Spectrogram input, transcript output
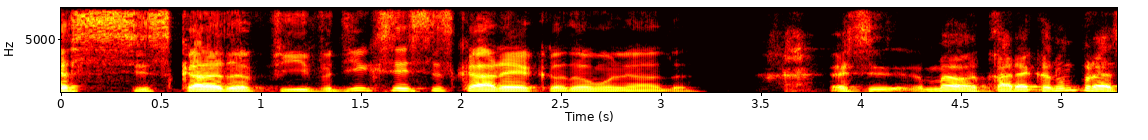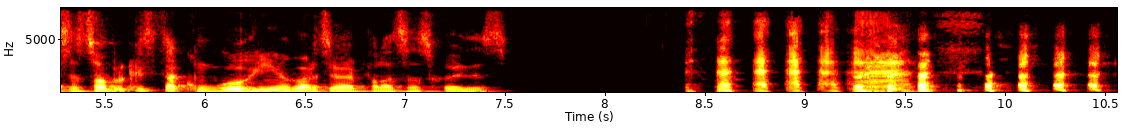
esses caras da FIFA. Diga que ser esses careca, dá uma olhada. Esse, meu, careca não presta. Só porque você tá com gorrinho agora você vai falar essas coisas?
